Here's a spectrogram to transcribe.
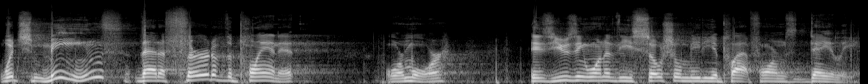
which means that a third of the planet or more is using one of these social media platforms daily.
